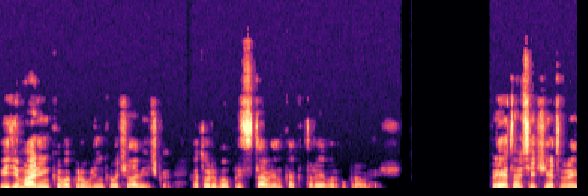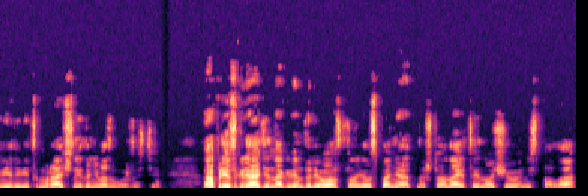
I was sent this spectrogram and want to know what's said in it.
в виде маленького кругленького человечка, который был представлен как Тревор-управляющий. При этом все четверо имели вид мрачный до невозможности, а при взгляде на Гвендолеон становилось понятно, что она этой ночью не спала,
